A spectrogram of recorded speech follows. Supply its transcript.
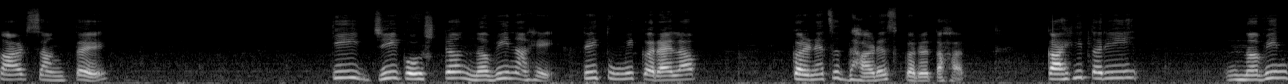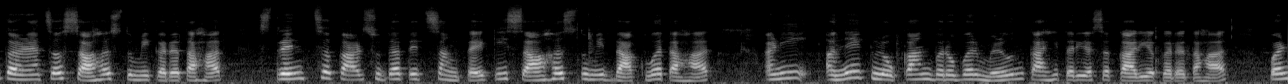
कार्ड सांगतंय की जी गोष्ट नवीन आहे ते तुम्ही करायला करण्याचं धाडस करत आहात. काहीतरी नवीन करण्याचं साहस तुम्ही करत आहात. स्ट्रेंथचं कार्डसुद्धा तेच सांगतंय की साहस तुम्ही दाखवत आहात आणि अनेक लोकांबरोबर मिळून काहीतरी असं कार्य करत आहात. पण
